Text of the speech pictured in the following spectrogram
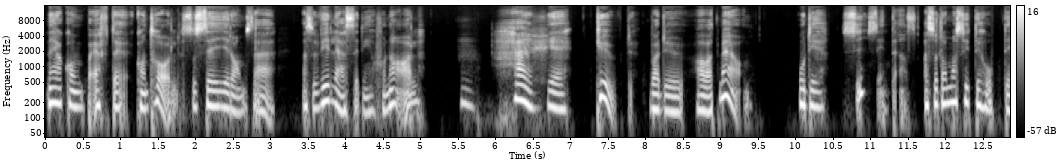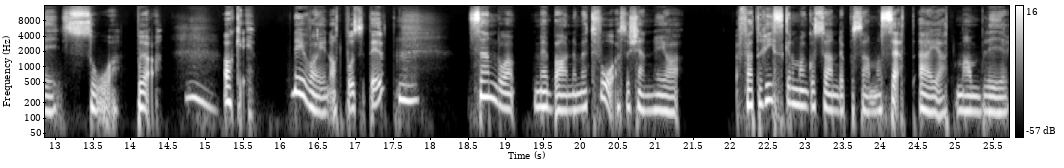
när jag kom på efterkontroll så säger de så här, alltså vi läser din journal. Mm. Herregud vad du har varit med om. Och det syns inte ens. Alltså de har sytt ihop dig så bra. Mm. Okej, det var ju något positivt. Mm. Sen då med barn nummer två så känner jag För att risken om man går sönder på samma sätt är ju att man blir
